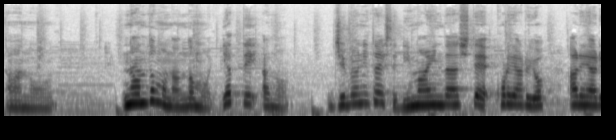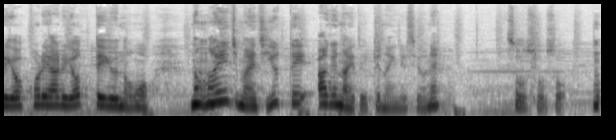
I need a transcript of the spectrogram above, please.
あの何度も何度もやってあの自分に対してリマインダーしてこれやるよあれやるよこれやるよっていうのを毎日毎日言ってあげないといけないんですよね。そうそうそう。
